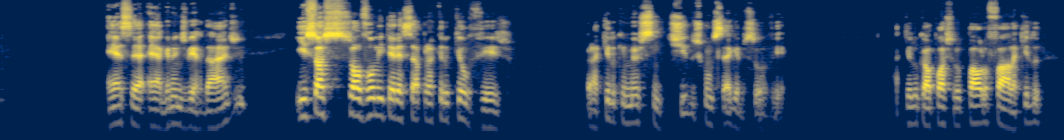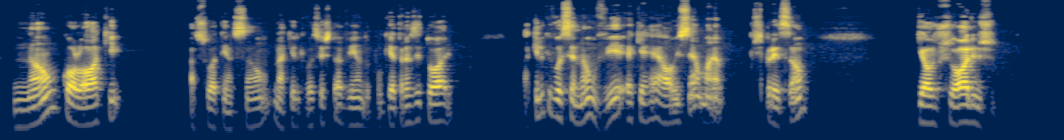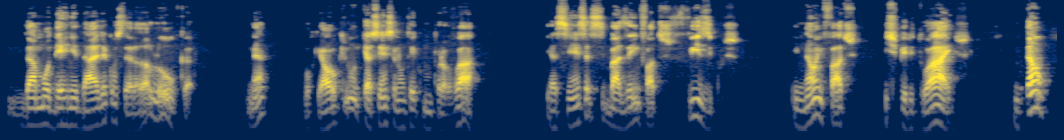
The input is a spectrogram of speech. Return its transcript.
Essa é a grande verdade. E só, só vou me interessar para aquilo que eu vejo, para aquilo que meus sentidos conseguem absorver. Aquilo que o apóstolo Paulo fala, aquilo não coloque a sua atenção naquilo que você está vendo, porque é transitório. Aquilo que você não vê é que é real. Isso é uma expressão que aos olhos da modernidade é considerada louca, né? Porque é algo que, não, que a ciência não tem como provar. E a ciência se baseia em fatos físicos e não em fatos espirituais. Então,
